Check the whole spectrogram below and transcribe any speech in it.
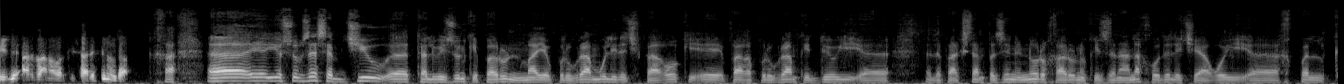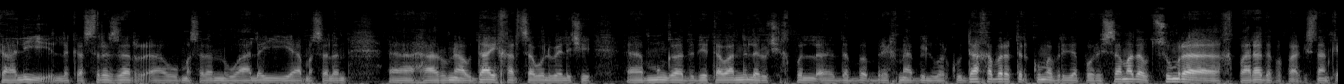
بيزه ارزانه ورکړي صارفینو ته خه یوسف زه سب جیو تلویزیون کې پرون ما یو پروګرام ولید چې پاغو کې پاغه پروګرام کې دوی د پاکستان په ځین نورو خارونو کې زنانه خودل چې هغه خپل کالی لکه سره زر او مثلا والی یا مثلا هارونه او دای خرڅول ویل چې مونږ د دې توان نه لرو چې خپل د برېښنا بیل ورکړو دا خبره تر کومه بریده پورې سمه ده او څومره خبره ده په پاکستان کې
